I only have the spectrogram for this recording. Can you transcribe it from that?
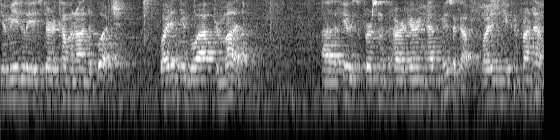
you immediately started coming on to Butch. Why didn't you go after Mud? Uh, if he was the person with the hard hearing and had the music up, why didn't you confront him?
